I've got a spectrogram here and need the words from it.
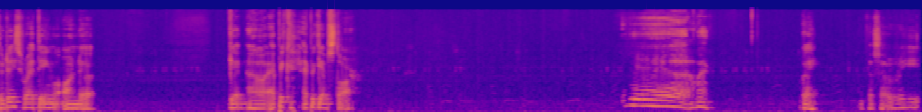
Today's rating on the uh, Epic Epic Game Store. Yeah, man. Okay. I'm so sorry.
